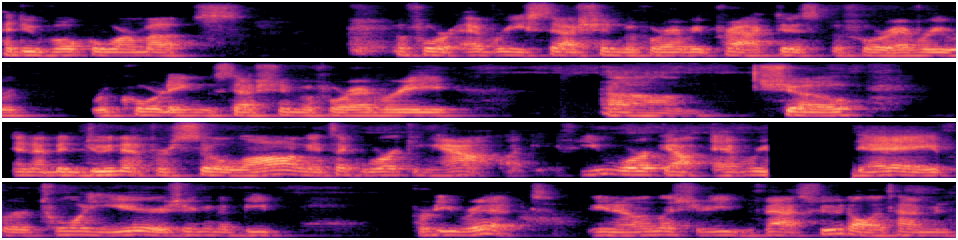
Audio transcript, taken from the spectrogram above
I do vocal warm ups before every session, before every practice, before every re- recording session, before every um, show, and I've been doing that for so long. It's like working out. Like if you work out every day for 20 years, you're going to be pretty ripped, you know, unless you're eating fast food all the time. And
